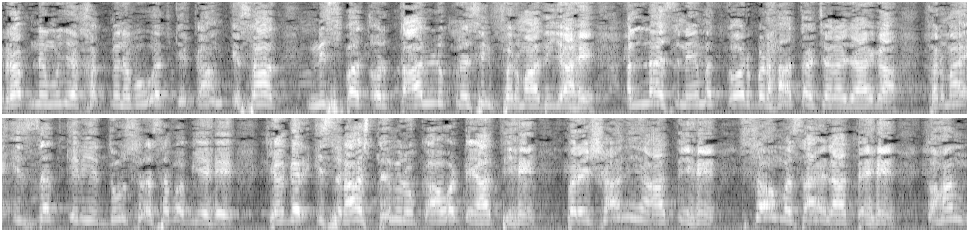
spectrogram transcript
رب نے مجھے ختم نبوت کے کام کے ساتھ نسبت اور تعلق نصیب فرما دیا ہے۔ اللہ اس نعمت کو اور بڑھاتا چلا جائے گا۔ فرمائے عزت کے لیے دوسرا سبب یہ ہے کہ اگر اس راستے میں رکاوٹیں آتی ہیں، پریشانیاں آتی ہیں، سو مسائل آتے ہیں، تو ہم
